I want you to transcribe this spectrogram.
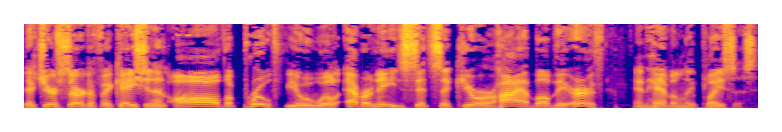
that your certification and all the proof you will ever need sits secure high above the earth in heavenly places.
